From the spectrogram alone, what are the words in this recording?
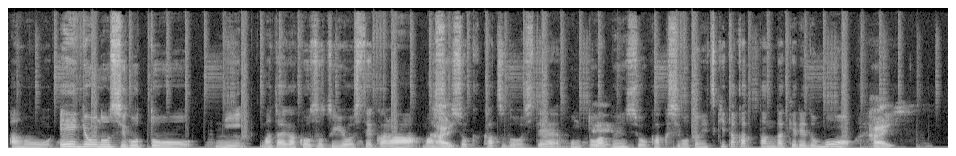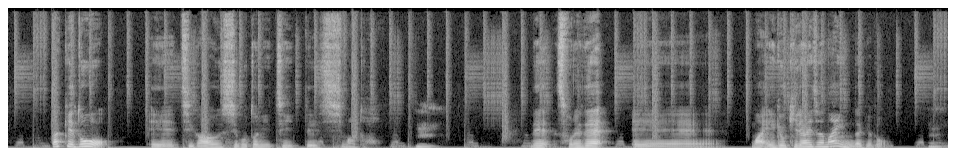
あの営業の仕事に、まあ、大学を卒業してから、まあ、はい就職活動をして、本当は文章を書く仕事に就きたかったんだけれども、はい。だけど、えー違う仕事に就いてしまうと。うん。でそれで、えーまあ、営業嫌いじゃないんだけどうん。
